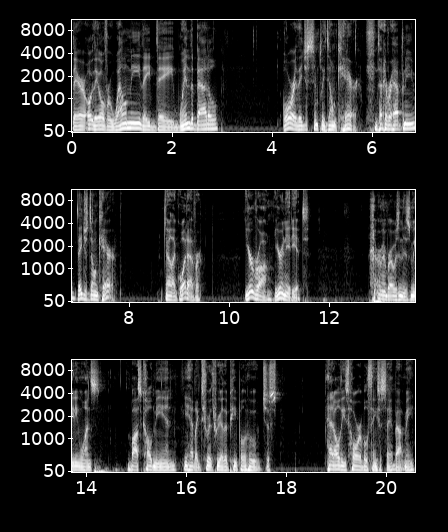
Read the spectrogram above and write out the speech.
they're oh they overwhelm me, they they win the battle, or they just simply don't care. Does that ever happen to you? They just don't care. They're like, whatever. You're wrong. You're an idiot. I remember I was in this meeting once. Boss called me in. He had like two or three other people who just had all these horrible things to say about me.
